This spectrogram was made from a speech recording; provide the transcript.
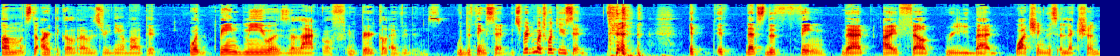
um what's the article I was reading about it? What pained me was the lack of empirical evidence with the thing said. It's pretty much what you said. it it that's the thing that I felt really bad watching this election.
